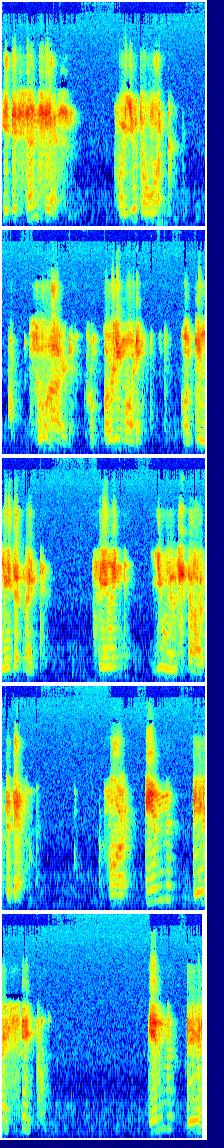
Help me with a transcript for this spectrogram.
it is senseless for you to work so hard from early morning until late at night, fearing you will starve to death. For in their sleep, in their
